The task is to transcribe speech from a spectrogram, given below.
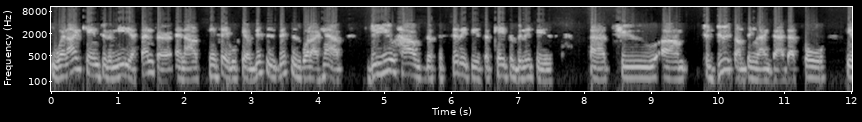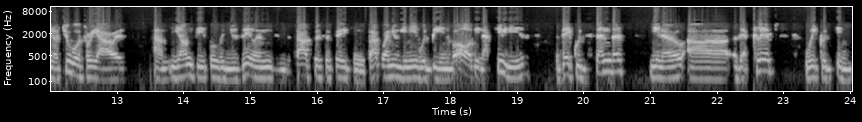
When I came to the media center and I can say, okay, this is this is what I have. Do you have the facilities, the capabilities uh, to um, to do something like that? That for you know two or three hours, um, young people in New Zealand, in the South Pacific, in Papua New Guinea would be involved in activities. They could send us, you know, uh, their clips. We could in-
